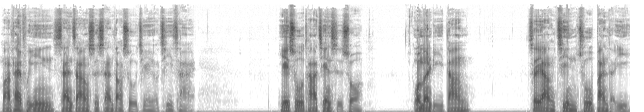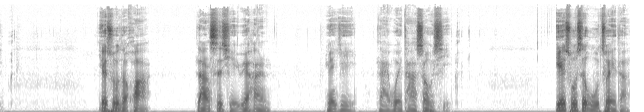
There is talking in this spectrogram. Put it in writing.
马太福音三章十三到十五节有记载，耶稣他坚持说：“我们理当这样尽诸般的义。”耶稣的话让施洗约翰愿意来为他受洗。耶稣是无罪的，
